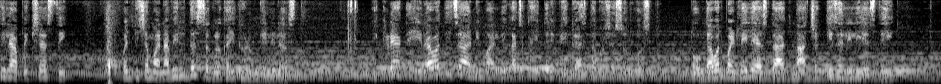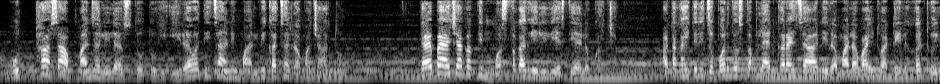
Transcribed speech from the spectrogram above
तिला अपेक्षा असते. पण तिच्या मनाविरुद्धच सगळं काही घडून गेलेलं असतं. इकडे आता इरावतीचा आणि मालविकाचा काहीतरी वेगळाच तमाशा सुरू असतो. तोंडावर पडलेले असतात नाचक्की झालेली असते. मोठा असा अपमान झालेला असतो तोही इरावतीचा आणि मालविकाचा रमाच्या हातून. तळपायाच्या अगदी मस्तकात गेलेली असते या लोकांच्या. आता काहीतरी जबरदस्त प्लॅन करायचा आणि रमाला वाईट वाटेल हट होईल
